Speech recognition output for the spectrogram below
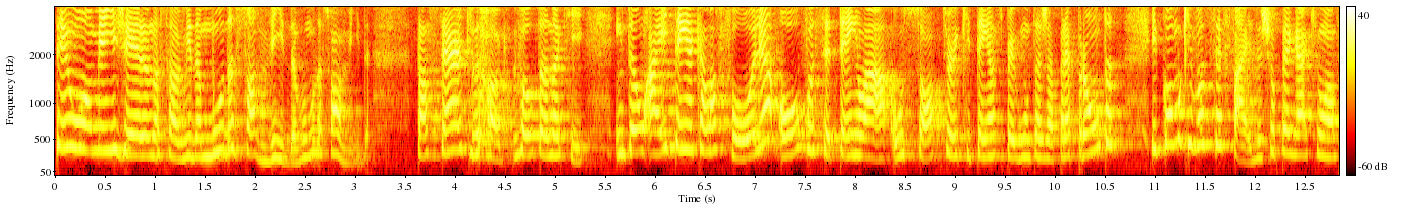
Ter um homem engenheiro na sua vida muda sua vida, vou mudar sua vida. Tá certo, Docs? Voltando aqui. Então, aí tem aquela folha, ou você tem lá o software que tem as perguntas já pré-prontas. E como que você faz? Deixa eu pegar aqui uma,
